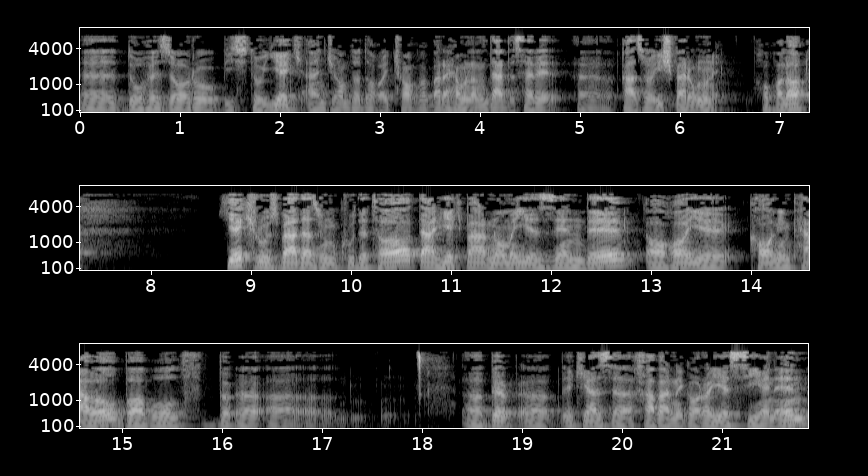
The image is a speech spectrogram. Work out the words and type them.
2021 انجام داد آقای ترامپ و برای همون دردسر قضاییش برای اونه. خب حالا یک روز بعد از اون کودتا در یک برنامه زنده آقای کالین پاول با ولف یکی از خبرنگارای CNN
